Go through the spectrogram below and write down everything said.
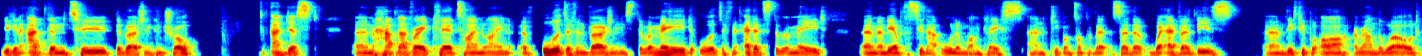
You can add them to the version control and just um, have that very clear timeline of all the different versions that were made, all the different edits that were made, um, and be able to see that all in one place and keep on top of it so that wherever these um, these people are around the world,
